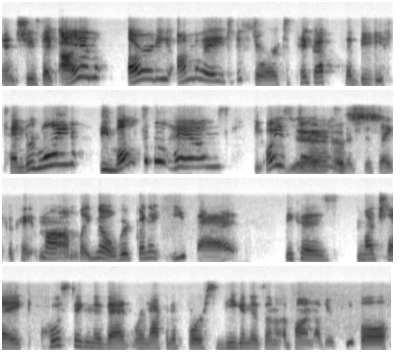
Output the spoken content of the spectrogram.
And she's like, I am already on my way to the store to pick up the beef tenderloin, the multiple hams, the oysters. And it's just like, okay, mom, like, no, we're going to eat that because much like hosting an event, we're not going to force veganism upon other people.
